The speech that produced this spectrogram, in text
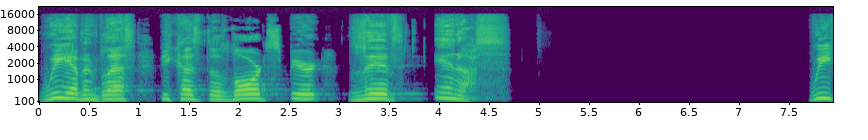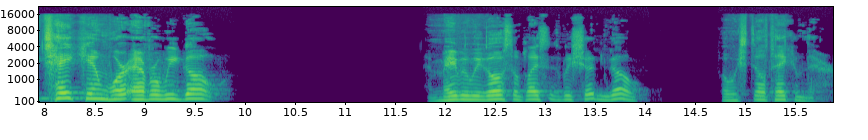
We have been blessed because the Lord's Spirit lives in us. We take him wherever we go. And maybe we go some places we shouldn't go, but we still take him there.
